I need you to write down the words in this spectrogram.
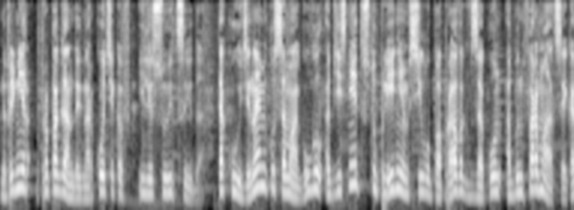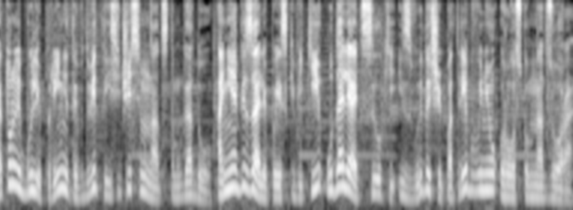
например, пропагандой наркотиков или суицида. Такую динамику сама Google объясняет вступлением в силу поправок в закон об информации, которые были приняты в 2017 году. Они обязали поисковики удалять ссылки из выдачи по требованию Роскомнадзора.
